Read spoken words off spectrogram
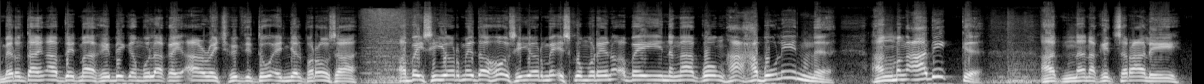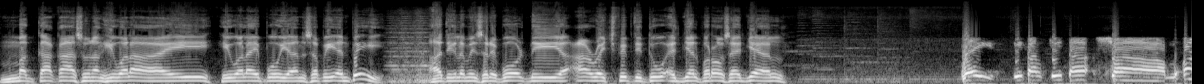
Meron tayong update mga kaibigan mula kay RH52 Enyel Parosa. Abay si Yorme daw ho, si Yorme Isko Moreno abay nangakong hahabulin ang mga adik. At nanakit sa rally, magkakaso ng hiwalay. Hiwalay po yan sa PNP. Ating lamin sa report ni RH52 Enyel Parosa Enyel. Ray, kitang-kita sa muka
